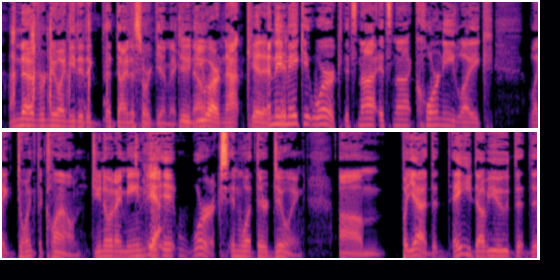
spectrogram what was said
never knew I needed a, a dinosaur gimmick. dude, you, you, are not kidding. and they It- make it work. It's not it's not corny like like Doink the Clown. Do you know what I mean? Yeah. It, it works in what they're doing. Um, but yeah, the AEW, the, the,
